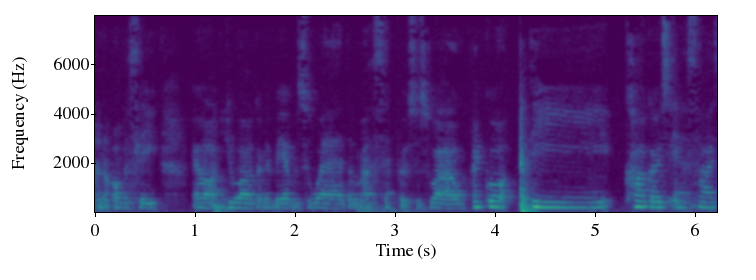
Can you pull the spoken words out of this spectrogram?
And obviously, uh, you are going to be able to wear them as separates as well. I got the cargos in a size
